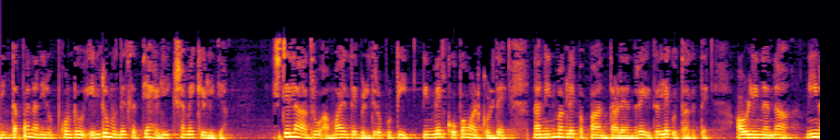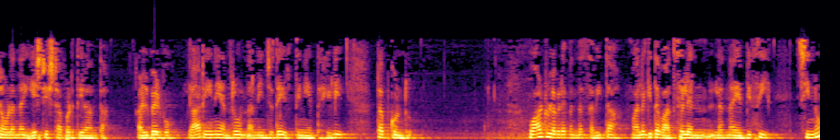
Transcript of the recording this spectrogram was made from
ನಿನ್ ತಪ್ಪನ್ನ ನೀನು ಒಪ್ಕೊಂಡು ಎಲ್ರ ಮುಂದೆ ಸತ್ಯ ಹೇಳಿ ಕ್ಷಮೆ ಕೇಳಿದ್ಯಾ? ಇಷ್ಟೆಲ್ಲ ಆದ್ರೂ ಅಮ್ಮ ಇಲ್ಲದೆ ಬೆಳೆದಿರೋ ಪುಟ್ಟಿ ನಿನ್ ಮೇಲೆ ಕೋಪ ಮಾಡ್ಕೊಳ್ದೆ, ನಾನ್ ನಿನ್ ಮಗಳೇ ಪಪ್ಪ ಅಂತಾಳೆ ಅಂದ್ರೆ ಇದ್ರಲ್ಲೇ ಗೊತ್ತಾಗುತ್ತೆ. ಅವಳು ನಿನ್ನ ನೀನ್ ಅವಳನ್ನ ಎಷ್ಟು ಇಷ್ಟಪಡ್ತೀರಾ ಅಂತ. ಅಳ್ಬೇಡ್ವೋ, ಯಾರೇನೇ ಅಂದ್ರೂ ನಾನು ನಿನ್ ಜೊತೆ ಇರ್ತೀನಿ ಅಂತ ಹೇಳಿ ತಪ್ಕೊಂಡ್ರು. ವಾರ್ಡ್ ಒಳಗಡೆ ಬಂದ ಸವಿತಾ ಮಲಗಿದ ವಾತ್ಸಲ್ಯನ್ನ ಎಬ್ಬಿಸಿ, ಚಿನ್ನು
